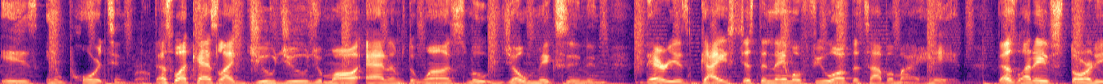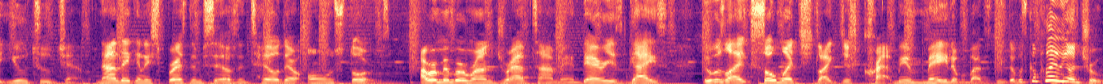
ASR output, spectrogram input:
is important, bro. That's why cats like Juju, Jamal Adams, Dawuane Smoot, and Joe Mixon, and Darius Guice, just to name a few off the top of my head. That's why they've started YouTube channels. Now they can express themselves and tell their own stories. I remember around draft time, man, Darius Guice, there was like so much like just crap being made up about this dude that was completely untrue.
